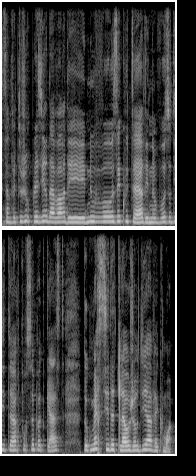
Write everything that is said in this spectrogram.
Ça me fait toujours plaisir d'avoir des nouveaux écouteurs, des nouveaux auditeurs pour ce podcast. Donc merci d'être là aujourd'hui avec moi.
